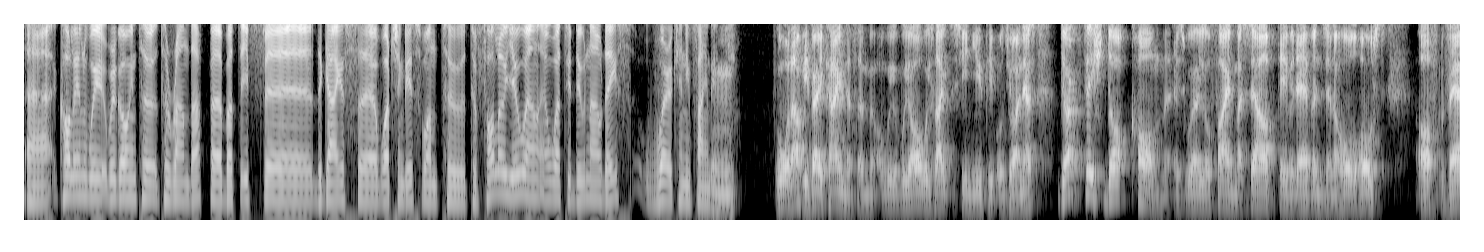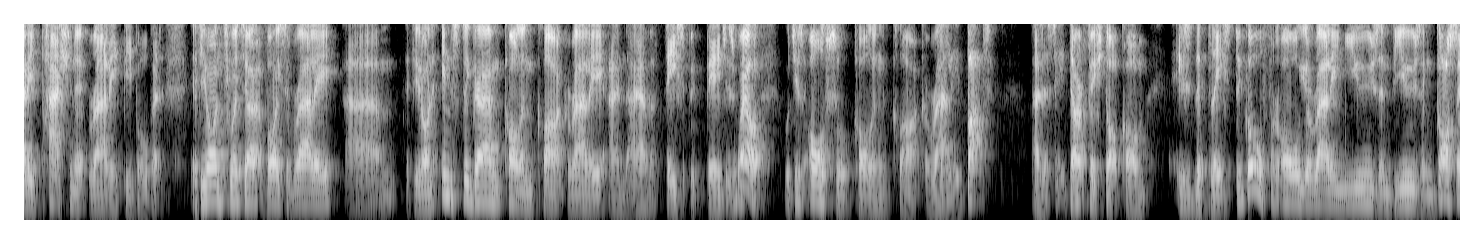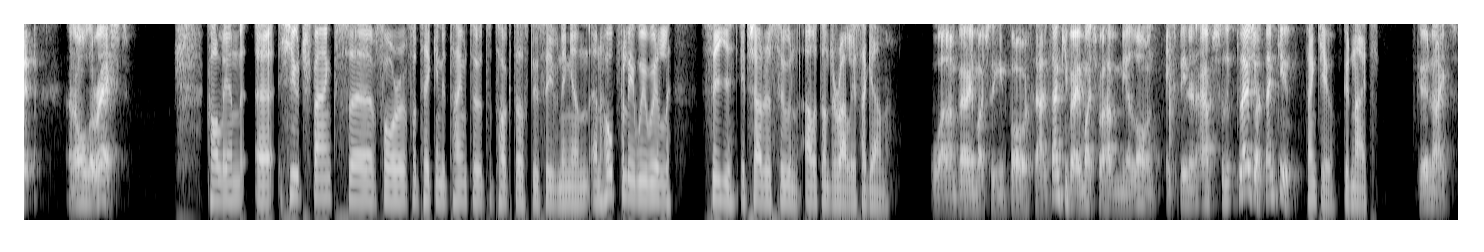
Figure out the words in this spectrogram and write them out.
Uh, Colin, we, we're going to, to round up, uh, but if uh, the guys uh, watching this want to, to follow you and, and, what you do nowadays, where can you find it? Mm. Oh, that would be very kind of them. We, we always like to see new people join us. Dirtfish.com is where you'll find myself, David Evans, and a whole host of very passionate rally people. But if you're on Twitter, Voice of Rally, um, if you're on Instagram, Colin Clark Rally, and I have a Facebook page as well, which is also Colin Clark Rally. But as I say, dirtfish.com is the place to go for all your rally news and views and gossip and all the rest. Colin, uh, huge thanks uh, for for taking the time to, to talk to us this evening, and, and hopefully we will see each other soon out on the rallies again. Well, I'm very much looking forward to that. And thank you very much for having me along. It's been an absolute pleasure. Thank you. Thank you. Good night. Good night.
